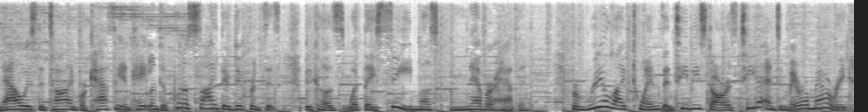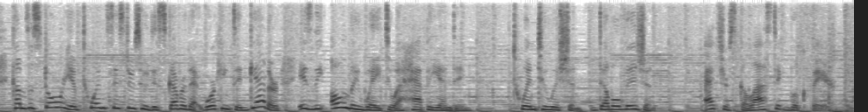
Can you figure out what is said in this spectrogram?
Now is the time for Cassie and Caitlyn to put aside their differences because what they see must never happen. From real life twins and TV stars Tia and Tamera Mowry comes a story of twin sisters who discover that working together is the only way to a happy ending. Twintuition, Double Vision, at your Scholastic Book Fair.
